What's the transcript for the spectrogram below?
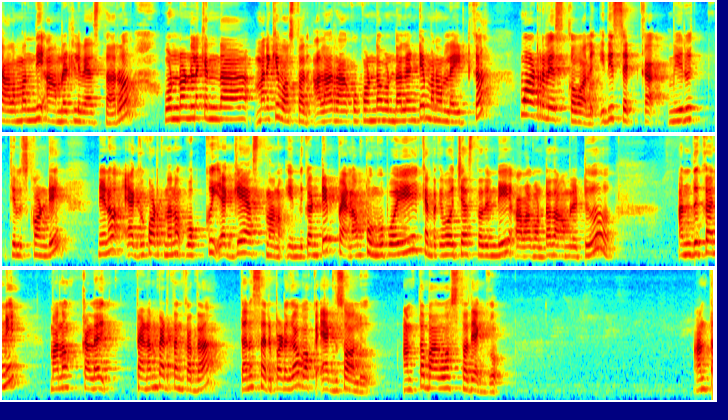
చాలామంది ఆమ్లెట్లు వేస్తారు. ఉండొండల కింద మనకి వస్తుంది. అలా రాకోకుండా ఉండాలంటే మనం లైట్గా వాటర్ వేసుకోవాలి. ఇది సెట్కా మీరు తెలుసుకోండి. నేను ఎగ్గ కొడుతున్నాను. ఒక్క ఎగ్గే వేస్తున్నాను. ఎందుకంటే పెనం పొంగిపోయి కిందకి వచ్చేస్తుందండి. అలాగుంటుంది ఆమ్లెట్. అందుకని మనం కళ పెనం పెడతాం కదా దానికి సరిపడగా ఒక ఎగ్ చాలు. అంత బాగా వస్తుంది ఎగ్. అంత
